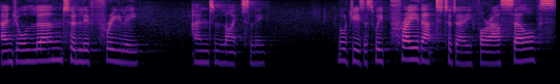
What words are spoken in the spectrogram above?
and you'll learn to live freely and lightly. Lord Jesus, we pray that today for ourselves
